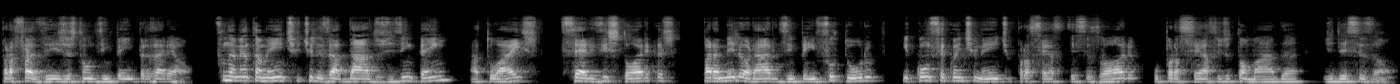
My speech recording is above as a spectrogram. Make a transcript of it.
para fazer gestão de desempenho empresarial. Fundamentalmente, utilizar dados de desempenho atuais, séries históricas, para melhorar o desempenho futuro e, consequentemente, o processo decisório, o processo de tomada de decisão.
